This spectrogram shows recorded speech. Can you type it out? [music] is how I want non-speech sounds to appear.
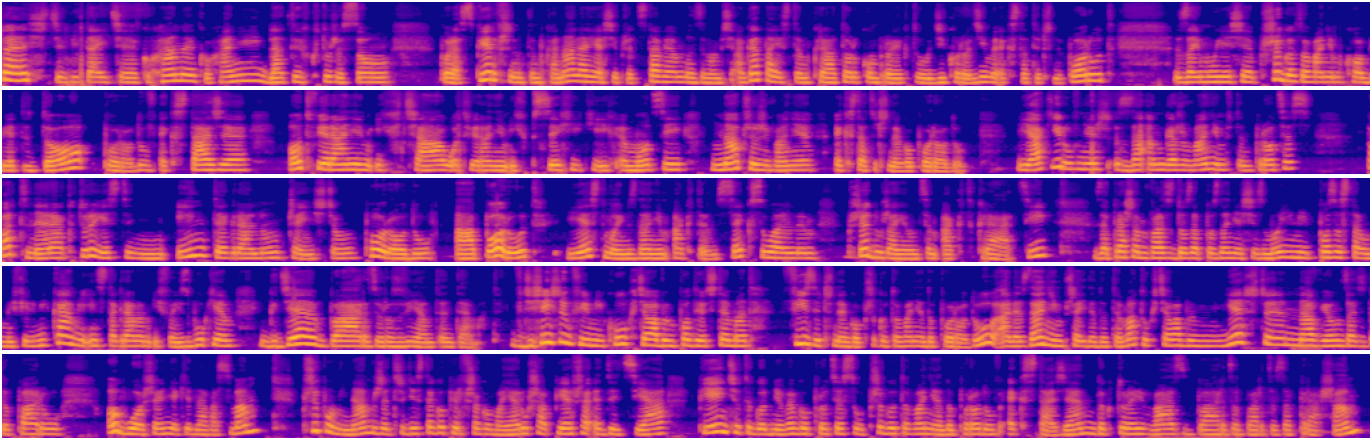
Cześć, witajcie kochane, kochani. Dla tych, którzy są po raz pierwszy na tym kanale, ja się przedstawiam, nazywam się Agata, jestem kreatorką projektu Dziko Rodzimy Ekstatyczny Poród. Zajmuję się przygotowaniem kobiet do porodu w ekstazie, otwieraniem ich ciał, otwieraniem ich psychiki, ich emocji na przeżywanie ekstatycznego porodu. Jak i również zaangażowaniem w ten proces partnera, który jest integralną częścią porodu, a poród jest moim zdaniem aktem seksualnym przedłużającym akt kreacji. Zapraszam Was do zapoznania się z moimi pozostałymi filmikami, Instagramem i Facebookiem, gdzie bardzo rozwijam ten temat. W dzisiejszym filmiku chciałabym podjąć temat fizycznego przygotowania do porodu, ale zanim przejdę do tematu, chciałabym jeszcze nawiązać do paru ogłoszeń, jakie dla Was mam. Przypominam, że 31 maja rusza pierwsza edycja pięciotygodniowego procesu przygotowania do porodu w ekstazie, do której Was bardzo, bardzo zapraszam.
